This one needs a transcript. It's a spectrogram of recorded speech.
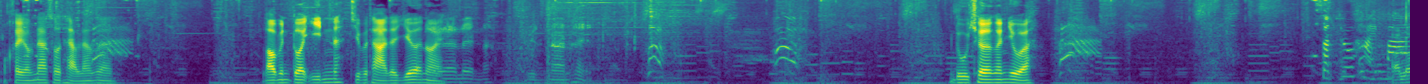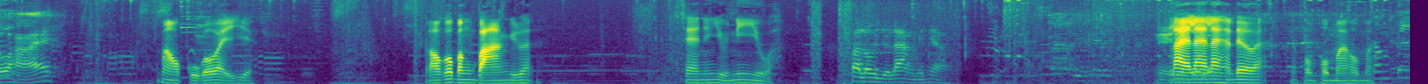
โอเคผมได้โซแท็บแล้วเพื่อนเราเป็นตัวอินนะจิปทาจะเยอะหน่อยไม่ได้เล่นนะบินนานให้ดูเชิงกันอยู่อะศัตรูหายไปฟาโรหาย เมากูก็ไว้ไอ้เฮียเราก็บางๆอยู่ด้วยแซนยังอยู่นี่อยู่อะฟาโลอยู่ล่างไม่ใช่เหรอไล่ไล่ไล่ทันเดอร์วะเดี๋ยวผมผมมาผมมา โจมตี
